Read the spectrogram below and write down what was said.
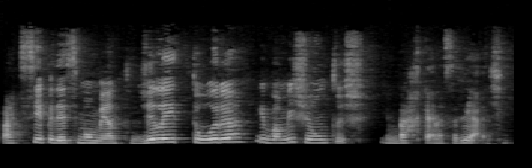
Participe desse momento de leitura e vamos juntos embarcar nessa viagem.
